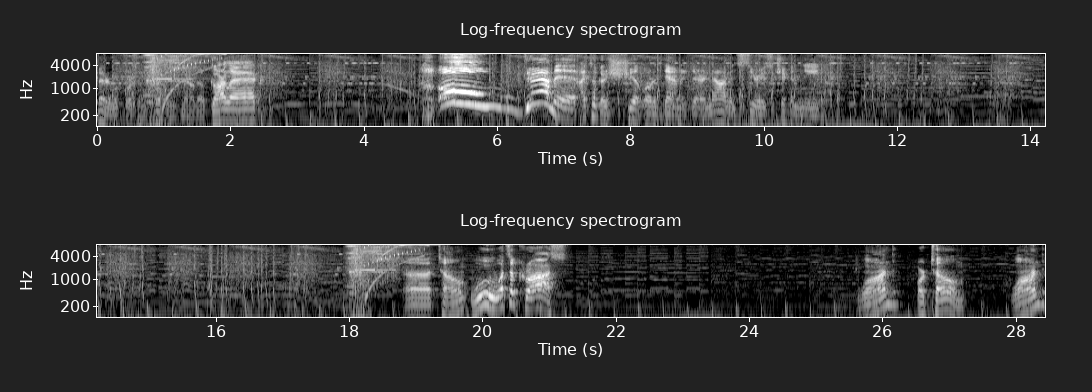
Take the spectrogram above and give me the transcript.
Better look for some chickens now, though. Garlic! Oh! Damn it! I took a shitload of damage there, and now I'm in serious chicken need. Uh, tome. Woo, what's a cross? Wand or tome? Wand?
